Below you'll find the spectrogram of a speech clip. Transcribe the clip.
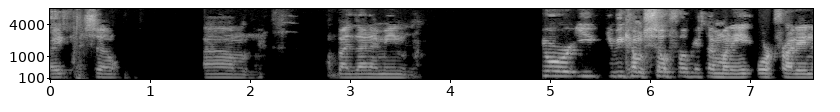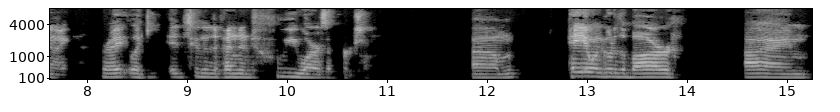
right? So, um, by that I mean you're you, you become so focused on money or Friday night, right? Like it's going to depend on who you are as a person. Um, hey, I want to go to the bar. I'm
